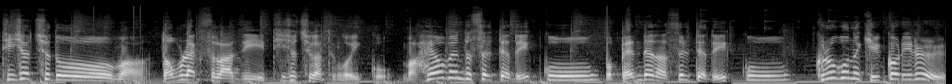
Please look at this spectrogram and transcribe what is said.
티셔츠도 막 double X large 티셔츠 같은 거 있고 막 헤어밴드 쓸 때도 있고 뭐 bandana 쓸 때도 있고 그러고는 길거리를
